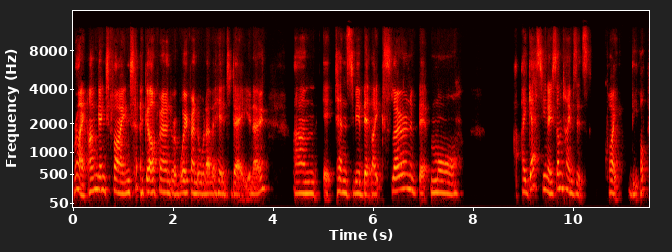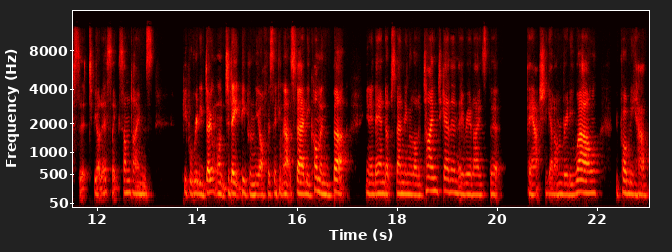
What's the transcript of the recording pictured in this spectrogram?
right, I'm going to find a girlfriend or a boyfriend or whatever here today, you know? Um, it tends to be a bit like slower and a bit more I guess, you know, sometimes it's quite the opposite, to be honest. Like sometimes people really don't want to date people in the office. I think that's fairly common, but, you know, they end up spending a lot of time together and they realize that they actually get on really well. They probably have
